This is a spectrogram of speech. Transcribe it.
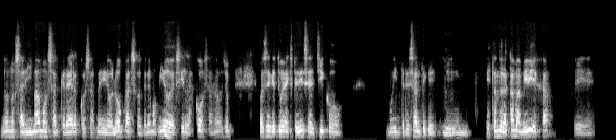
no nos animamos a creer cosas medio locas o tenemos miedo de decir las cosas, ¿no? Yo, sé que tuve una experiencia de chico muy interesante, que eh, estando en la cama de mi vieja, eh,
